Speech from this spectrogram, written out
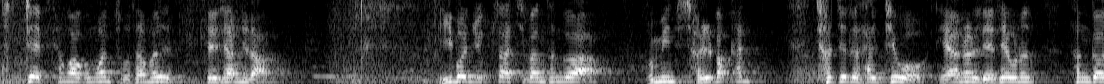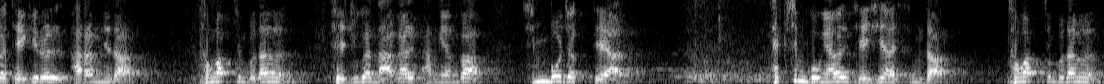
국제평화공원 조성을 제시합니다. 이번 육사 지방선거가 도민 절박한 처지를 살피고 대안을 내세우는 선거가 되기를 바랍니다. 통합진보당은 제주가 나갈 방향과 진보적 대안, 핵심 공약을 제시했습니다. 통합진보당은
